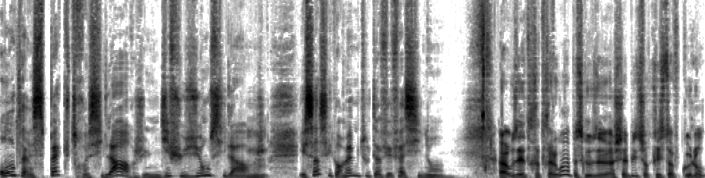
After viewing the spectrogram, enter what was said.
ont un spectre si large, une diffusion si large. Mm. Et ça, c'est quand même tout à fait fascinant. Alors, vous êtes très très loin parce que vous avez un chapitre sur Christophe Colomb.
